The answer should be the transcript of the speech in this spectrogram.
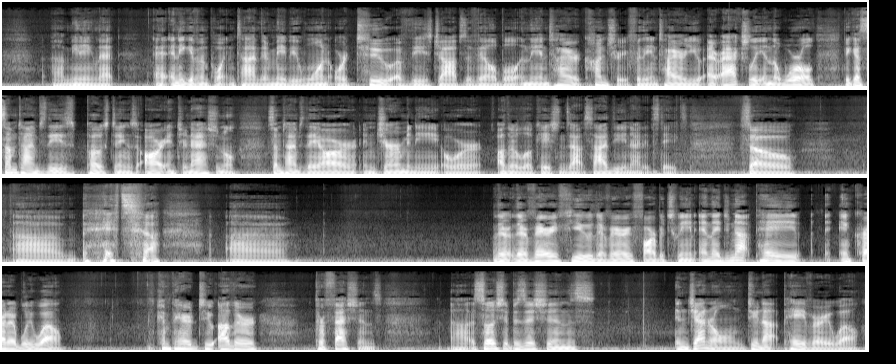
uh, meaning that at any given point in time, there may be one or two of these jobs available in the entire country for the entire U, or actually in the world, because sometimes these postings are international. Sometimes they are in Germany or other locations outside the United States. So, um, it's, uh, uh, they're, they're very few, they're very far between, and they do not pay incredibly well compared to other professions. Uh, associate positions in general do not pay very well.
